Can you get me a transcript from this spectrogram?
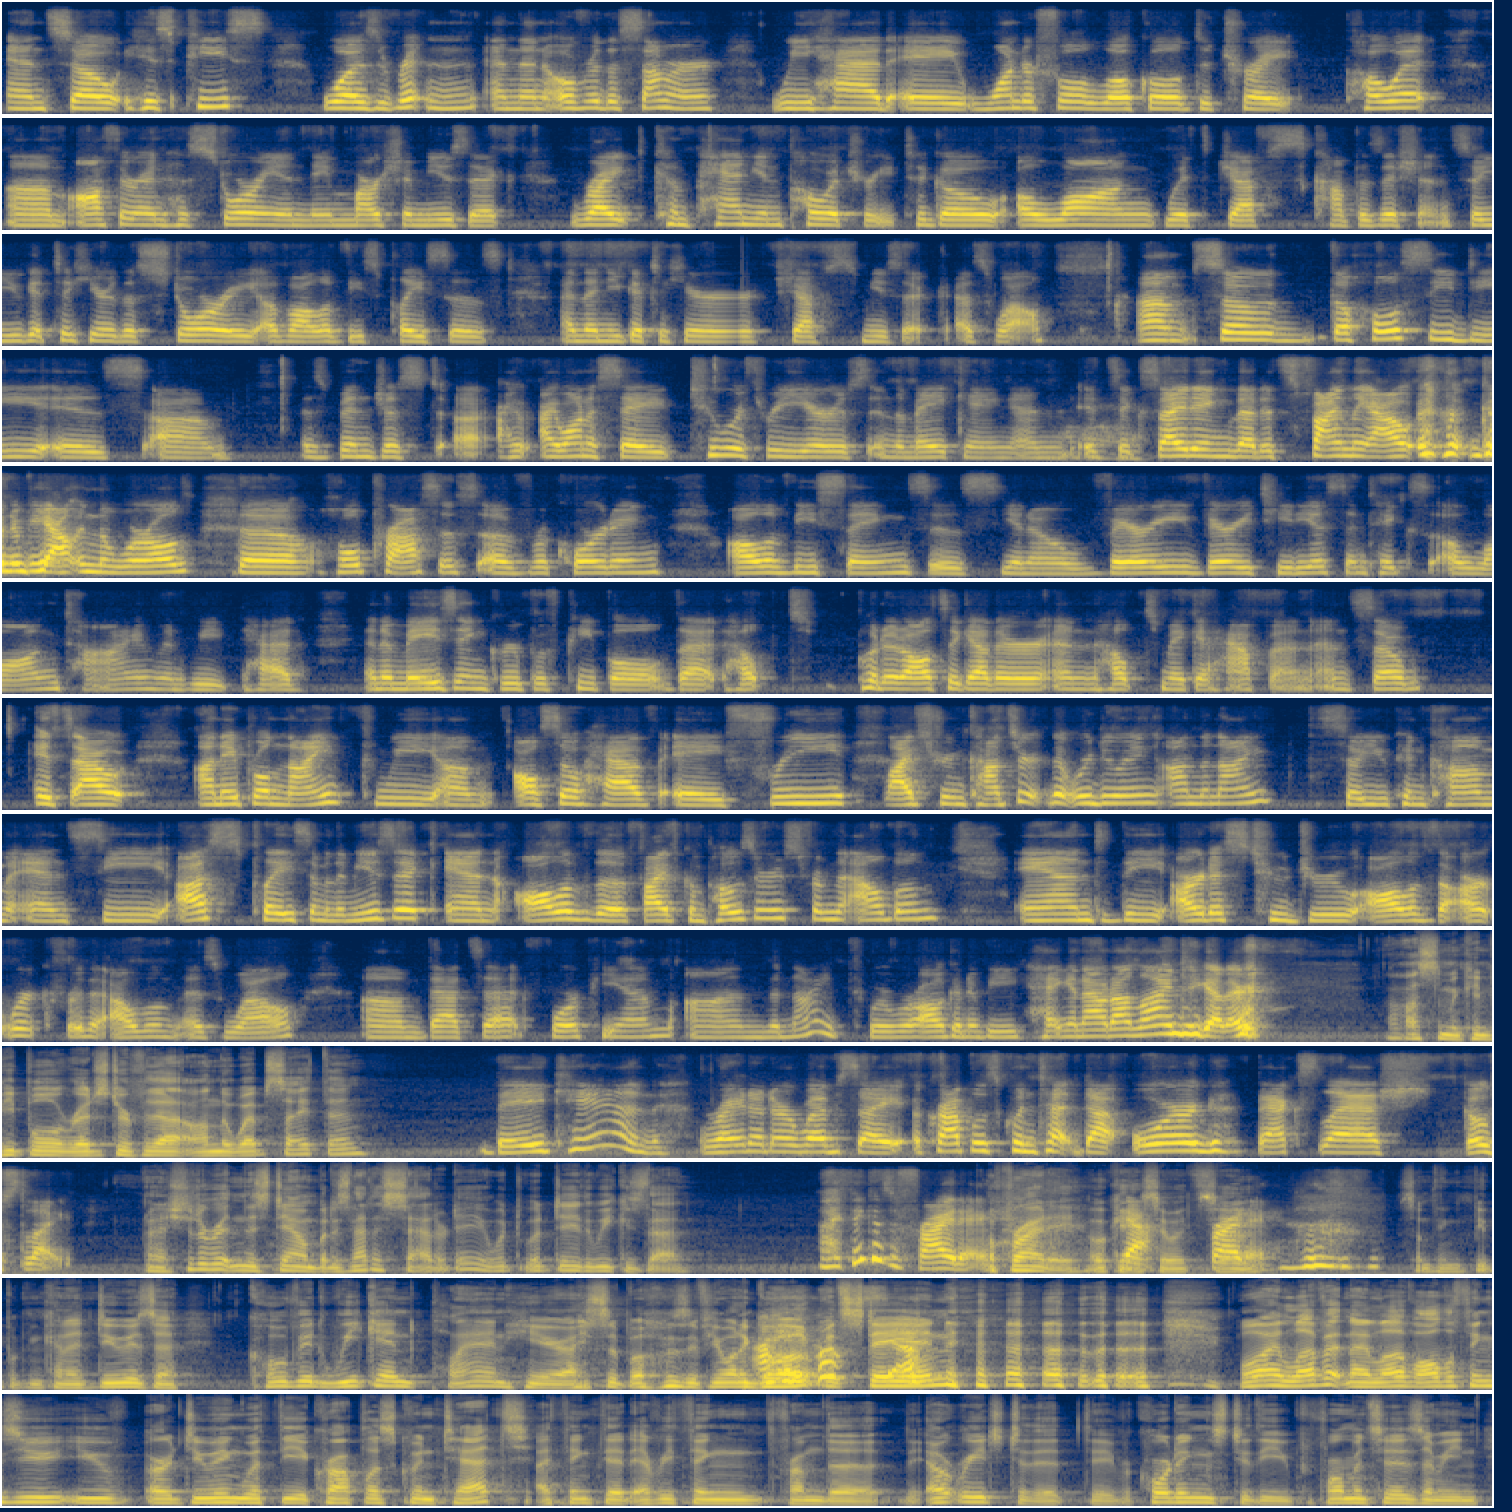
And so his piece was written. And then over the summer, we had a wonderful local Detroit poet, um, author, and historian named Marcia Music write companion poetry to go along with Jeff's composition. So you get to hear the story of all of these places, and then you get to hear Jeff's music as well. Um, so the whole CD is um, has been just uh, I, I want to say two or three years in the making, and it's exciting that it's finally out, going to be out in the world. The whole process of recording all of these things is you know very very tedious and takes a long time, and we had an amazing group of people that helped put it all together and helped make it happen. And so it's out on April 9th. We um, also have a free live stream concert that we're doing on the 9th. So you can come and see us play some of the music and all of the five composers from the album and the artist who drew all of the artwork for the album as well. Um, that's at 4 p.m. on the 9th, where we're all going to be hanging out online together. Awesome. And can people register for that on the website then? They can right at our website, acropolisquintet.org backslash ghostlight. I should have written this down, but is that a Saturday? What, what day of the week is that? I think it's a Friday. A Friday. Okay. Yeah, so it's uh, Friday. Uh, something people can kind of do as a COVID weekend plan here, I suppose, if you want to go I out but stay so. in. well, I love it, and I love all the things you you are doing with the Acropolis Quintet. I think that everything from the, the outreach to the, the recordings to the performances, I mean,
